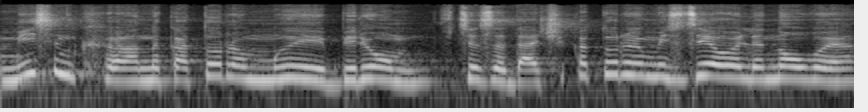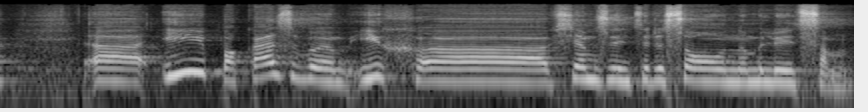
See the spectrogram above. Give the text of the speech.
митинг, э, на котором мы берем те задачи, которые мы сделали новые, э, и показываем их э, всем заинтересованным лицам.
